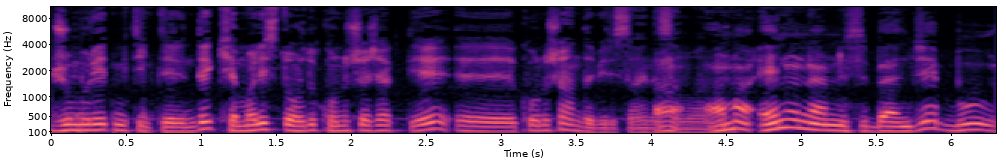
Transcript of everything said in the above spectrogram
Cumhuriyet mitinglerinde Kemalist ordu konuşacak diye e, konuşan da birisi aynı zamanda. Ama en önemlisi bence bu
